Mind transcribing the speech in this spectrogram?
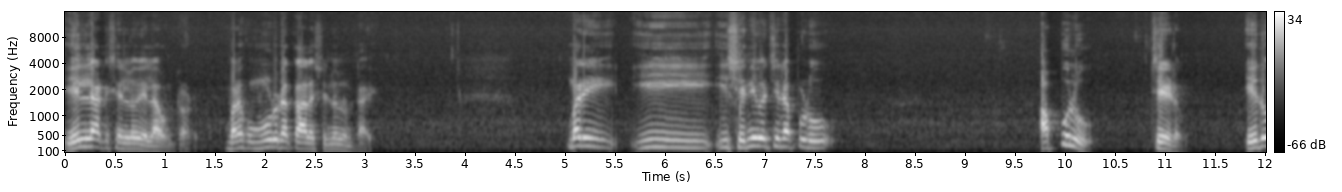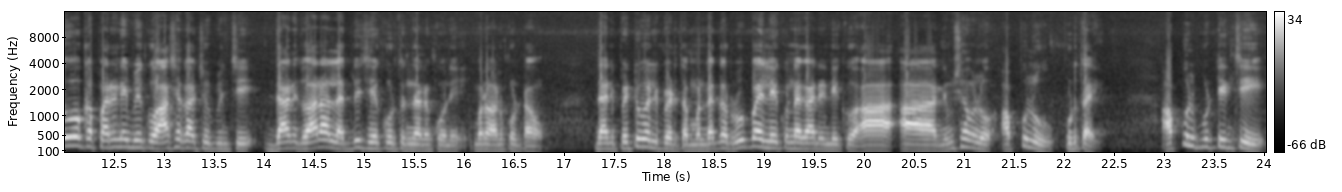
ఏలినాటి శనిలో ఎలా ఉంటాడు? మనకు మూడు రకాల శనులు ఉంటాయి. మరి ఈ ఈ శని వచ్చినప్పుడు అప్పులు చేయడం. ఏదో ఒక పనిని మీకు ఆశగా చూపించి దాని ద్వారా లబ్ధి చేకూరుతుంది అనుకొని మనం అనుకుంటాం దాని పెట్టుబడులు పెడతాం. మన దగ్గర రూపాయి లేకున్నా కానీ నీకు ఆ ఆ నిమిషంలో అప్పులు పుడతాయి. అప్పులు పుట్టించి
